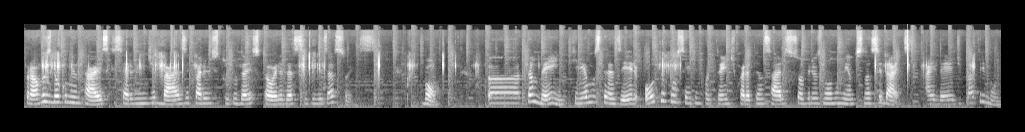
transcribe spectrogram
provas documentais que servem de base para o estudo da história das civilizações. Bom, uh, também queríamos trazer outro conceito importante para pensar sobre os monumentos nas cidades, a ideia de patrimônio.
